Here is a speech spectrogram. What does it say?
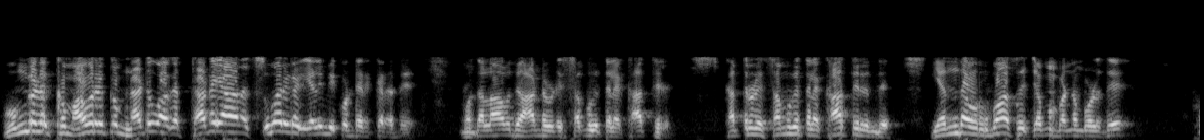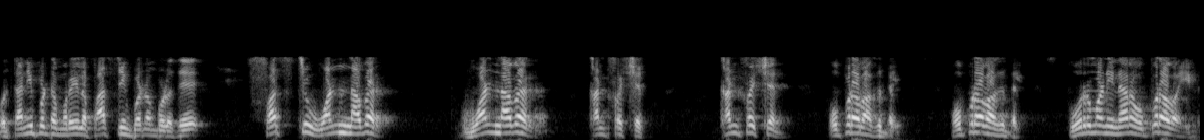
உங்களுக்கும் அவருக்கும் நடுவாக தடையான சுவர்கள் எழுப்பி கொண்டிருக்கிறது. முதலாவது ஆண்டவருடைய சமூகத்துல காத்திரு. கத்தருடைய சமூகத்துல காத்திருந்து எந்த ஒரு உபாச ஜெபம் பண்ணும் பொழுது ஒரு தனிப்பட்ட முறையில் பாஸ்டிங் பண்ணும் பொழுது first one hour one hour confession confession ஒப்புரவாகுதல் ஒப்புரவாகுதல் ஒரு மணி நேரம் ஒப்புரவாயிரு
